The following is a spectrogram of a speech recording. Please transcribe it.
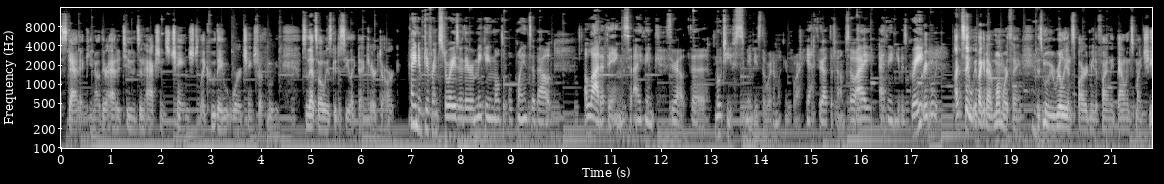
static. You know, their attitudes and actions changed, like who they were changed throughout the movie. So that's always good to see, like that character arc. kind of different stories or they were making multiple points about a lot of things i think throughout the motifs maybe is the word i'm looking for yeah throughout the film so i i think it was great, Great movie. I'd say if I could add one more thing, hmm. this movie really inspired me to finally balance my chi.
